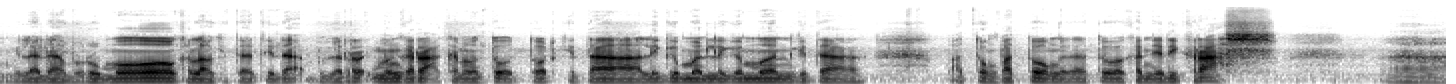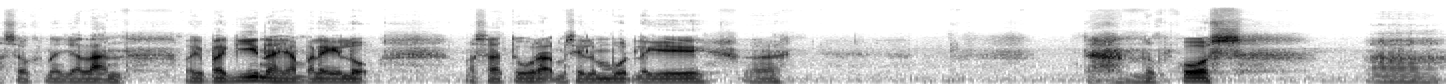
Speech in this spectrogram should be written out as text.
bila dah berumur kalau kita tidak bergerak, menggerakkan otot-otot kita ligamen-ligamen kita patung-patung kita tu akan jadi keras. Ha, so kena jalan. Pagi-pagi lah yang paling elok. Masa tu urat masih lembut lagi ha. dan of course ha,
